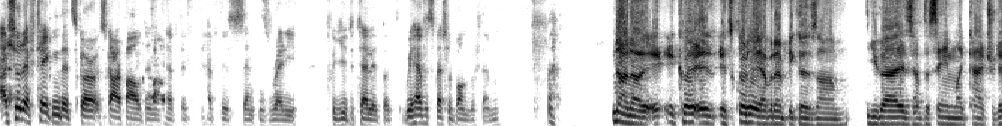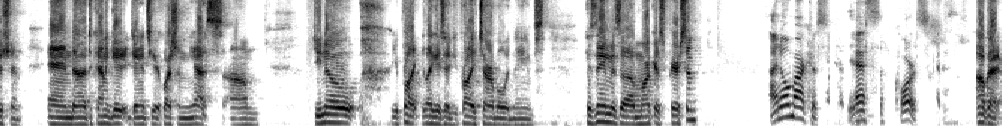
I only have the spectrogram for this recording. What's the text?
I should have taken that scar- scarf out and have the, have this sentence ready for you to tell it, but we have a special bond with them. No, no, it, it it, it's clearly evident because um, you guys have the same like kind of tradition. And uh, to kind of get to answer your question, yes. Um, do you know? You probably, like I said, you're probably terrible with names. His name is uh, Marcus Pearson. I know Marcus. Yes, of course. Okay,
